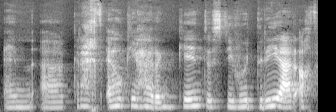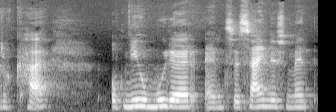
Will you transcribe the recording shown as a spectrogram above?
En uh, krijgt elk jaar een kind. Dus die wordt drie jaar achter elkaar opnieuw moeder. En ze zijn dus met.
